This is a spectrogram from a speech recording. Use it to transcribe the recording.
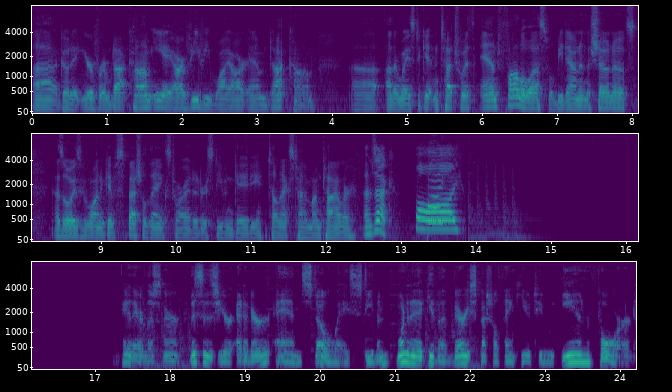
Uh, go to earwyrm.com, E A R V V Y R M.com. Uh, other ways to get in touch with and follow us will be down in the show notes. As always, we want to give special thanks to our editor, Stephen Gady. Until next time, I'm Tyler. I'm Zach. Bye. Hey there, listener. This is your editor and stowaway, Stephen. Wanted to give a very special thank you to Ian Ford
